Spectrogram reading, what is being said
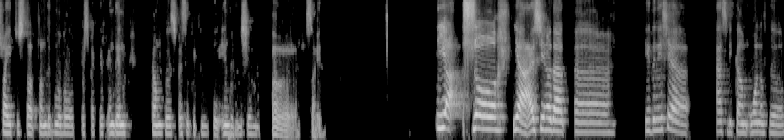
try to start from the global perspective and then come to specifically the Indonesian uh, side. Yeah, so yeah, as you know that uh, Indonesia has become one of the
